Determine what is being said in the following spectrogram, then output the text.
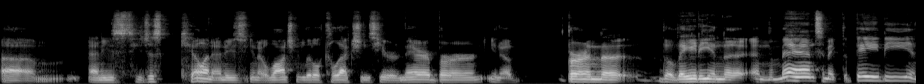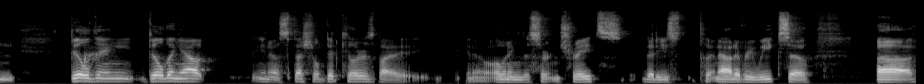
Um, and he's he's just killing it. And he's you know launching little collections here and there burn you know burn the the lady and the and the man to make the baby and building building out you know special bit killers by you know owning the certain traits that he's putting out every week so uh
